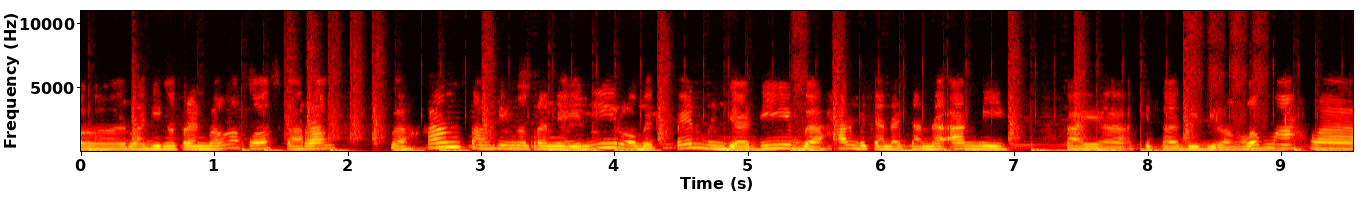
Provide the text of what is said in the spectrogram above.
uh, lagi ngetren banget loh sekarang. Bahkan saking ngetrennya ini low back pain menjadi bahan bercanda-candaan nih. Kayak kita dibilang lemah lah,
